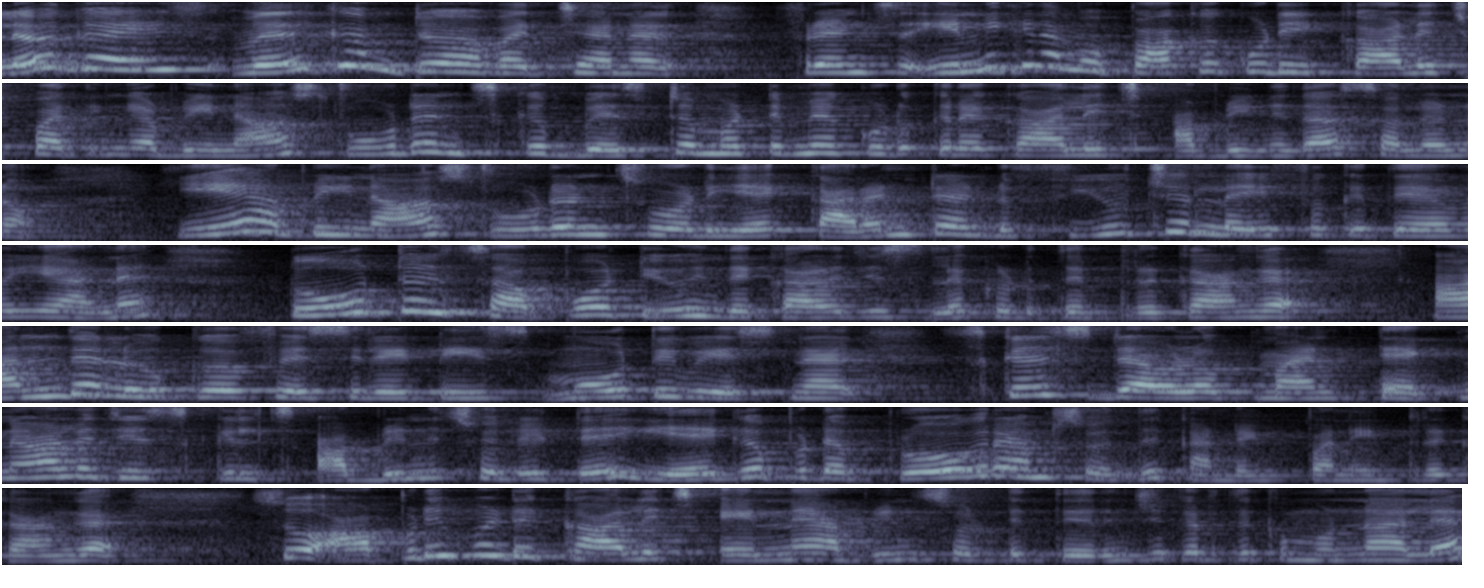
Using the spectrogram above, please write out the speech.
Hello guys welcome to our channel friends இன்றைக்கி நம்ம பார்க்கக்கூடிய காலேஜ் பார்த்தீங்க அப்படின்னா ஸ்டூடெண்ட்ஸ்க்கு பெஸ்ட்டை மட்டுமே கொடுக்குற காலேஜ் அப்படின்னு தான் சொல்லணும். ஏன் அப்படின்னா ஸ்டூடெண்ட்ஸோடைய கரண்ட் அண்ட் ஃப்யூச்சர் லைஃபுக்கு தேவையான டோட்டல் சப்போர்ட்டையும் இந்த காலேஜஸில் கொடுத்துட்ருக்காங்க அந்த அளவுக்கு facilities motivational skills development technology skills அப்படின்னு சொல்லிட்டு ஏகப்பட்ட ப்ரோக்ராம்ஸ் வந்து கண்டக்ட் பண்ணிகிட்ருக்காங்க இருக்காங்க. ஸோ அப்படிப்பட்ட காலேஜ் என்ன அப்படின்னு சொல்லிட்டு தெரிஞ்சுக்கிறதுக்கு முன்னால்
